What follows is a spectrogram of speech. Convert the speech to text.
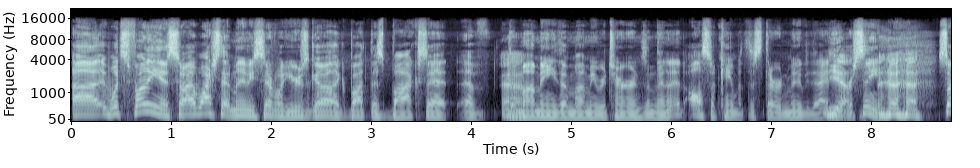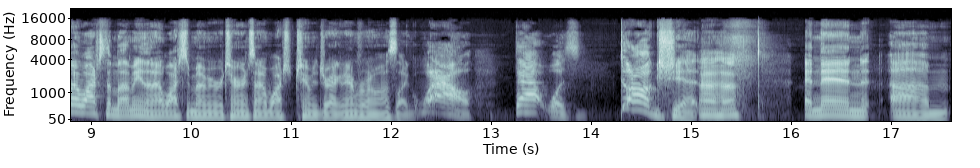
Uh, what's funny is, so I watched that movie several years ago. I like bought this box set of The Uh-huh. Mummy, The Mummy Returns, and then it also came with this third movie that I'd never seen. so I watched The Mummy, and then I watched The Mummy Returns, and I watched Tomb of the Dragon Emperor, and I was like, wow, that was dog shit. Uh huh. And then um,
